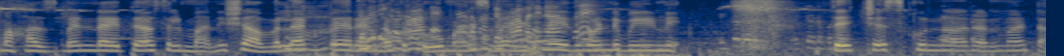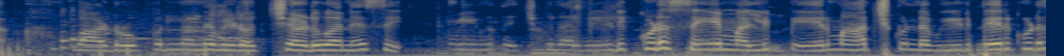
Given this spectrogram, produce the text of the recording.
మా హస్బెండ్ అయితే అసలు మనిషి అవ్వలేకపోయారండి. ఒక టూ మంత్స్ వెంటనే ఇదిగోండి వీడిని తెచ్చేసుకున్నారనమాట వాడి రూపంలోనే వీడు వచ్చాడు అనేసి వీడిని తెచ్చుకున్నారు. వీడికి కూడా సేమ్ మళ్ళీ పేరు మార్చకుండా వీడి పేరు కూడా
